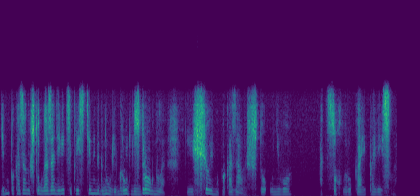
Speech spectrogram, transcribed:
Ему показалось, что глаза девицы Кристины мигнули, грудь вздрогнула. И еще ему показалось, что у него отсохла рука и повисла,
